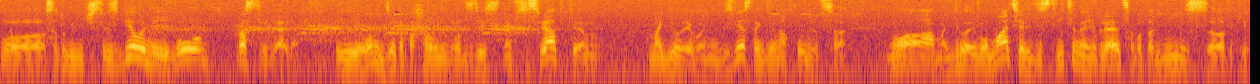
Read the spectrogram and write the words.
в сотрудничестве с белыми его расстреляли. И он где-то похоронен вот здесь, на Всесвятке. Могила его неизвестна, где находится. Ну а могила его матери действительно является вот одним из э, таких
